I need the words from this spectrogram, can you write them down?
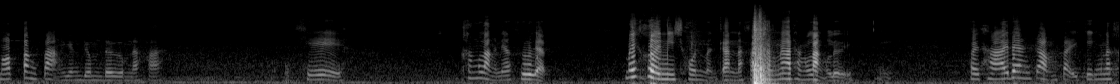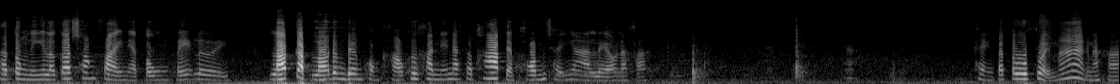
น็อตต่างๆยังเดิมๆนะคะ โอเค ข้างหลังเนี่ยคือแบบไม่เคยมีชนเหมือนกันนะคะ ทั้งหน้าทั้งหลังเลยนี่ไฟท้ายแดงกล่ำใส่กิ้งนะคะ ตรงนี้แล้วก็ช่องไฟเนี่ยตรงเป๊ะเลย รับกับล้อเดิมๆของเขาคือคันนี้เนี่ยสภาพแต่พร้อมใช้งานแล้วนะคะแผงประตูสวยมากนะคะ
